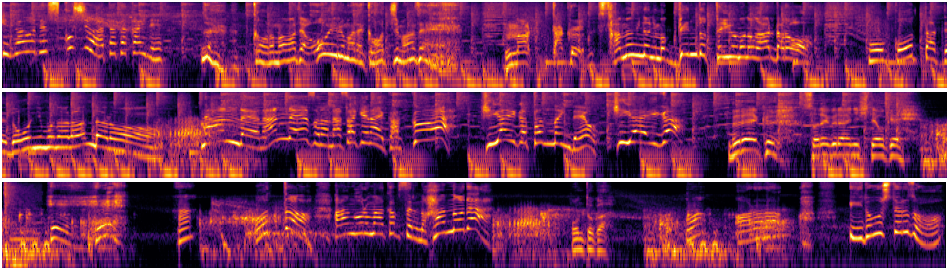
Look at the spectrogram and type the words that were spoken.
毛皮で少しは暖かいね。このままじゃオイルまで凍っちまうぜ。まったく寒いのにも限度っていうものがあるだろ怒ったってどうにもならんだろなんだよなんだよその情けない格好は。気合が足んないんだよ。気合が。ブレイクそれぐらいにしておけ。へえへえあ？おっとアンゴルマーカプセルの反応だ。本当か？あ？あらら移動してるぞ。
